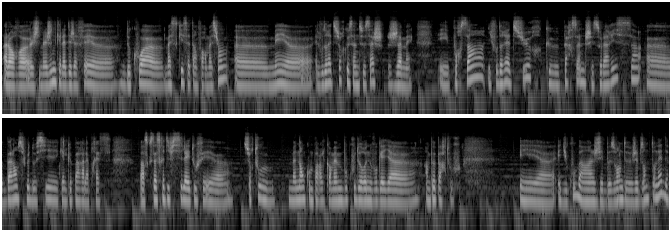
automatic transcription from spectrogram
Alors, euh, j'imagine qu'elle a déjà fait euh, de quoi euh, masquer cette information, mais elle voudrait être sûre que ça ne se sache jamais. Et pour ça, il faudrait être sûr que personne chez Solaris balance le dossier quelque part à la presse. Parce que ça serait difficile à étouffer, surtout maintenant qu'on parle quand même beaucoup de renouveau Gaïa un peu partout. Et, du coup, ben, j'ai besoin, besoin de ton aide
